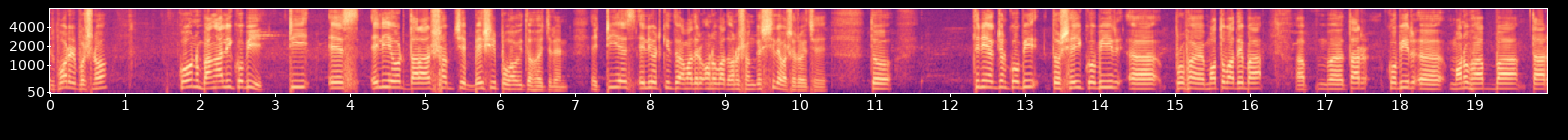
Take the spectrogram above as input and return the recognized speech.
এর পরের প্রশ্ন, কোন বাঙালি কবি টি এস এলিয়ট দ্বারা সবচেয়ে বেশি প্রভাবিত হয়েছিলেন। এই টি এস এলিয়ট কিন্তু আমাদের অনুবাদ অনুষঙ্গের সিলেবাসে রয়েছে। তো তিনি একজন কবি, তো সেই কবির প্রভা মতবাদে বা তার কবির মনোভাব বা তার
